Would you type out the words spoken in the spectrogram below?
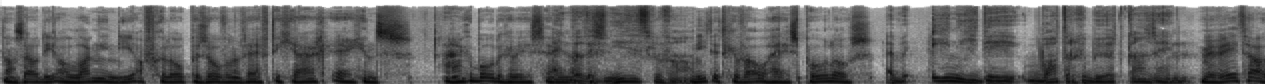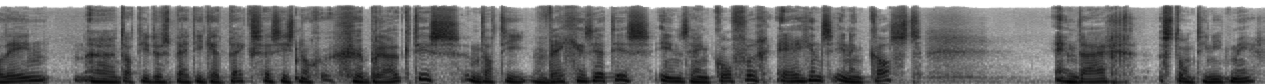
dan zou die al lang in die afgelopen zoveel 50 jaar ergens aangeboden geweest zijn. En dat is niet het geval. Niet het geval, hij is spoorloos. Hebben we enig idee wat er gebeurd kan zijn? We weten alleen eh, dat hij dus bij die Get Back sessies nog gebruikt is. Dat hij weggezet is in zijn koffer, ergens in een kast. En daar stond hij niet meer.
